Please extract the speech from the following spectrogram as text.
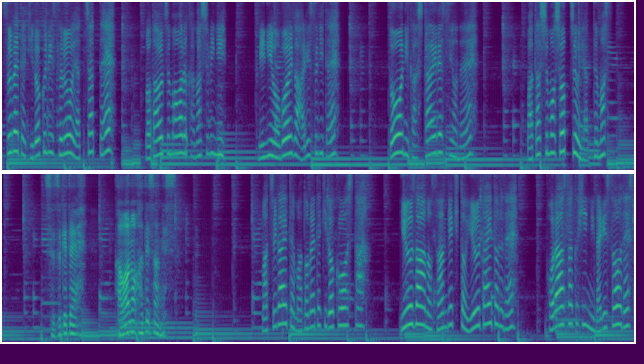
すべて既読にするをやっちゃってのたうち回る悲しみに身に覚えがありすぎてどうにかしたいですよね。私もしょっちゅうやってます。続けて川の果てさんです。間違えてまとめて記録をしたユーザーの惨劇というタイトルでホラー作品になりそうです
